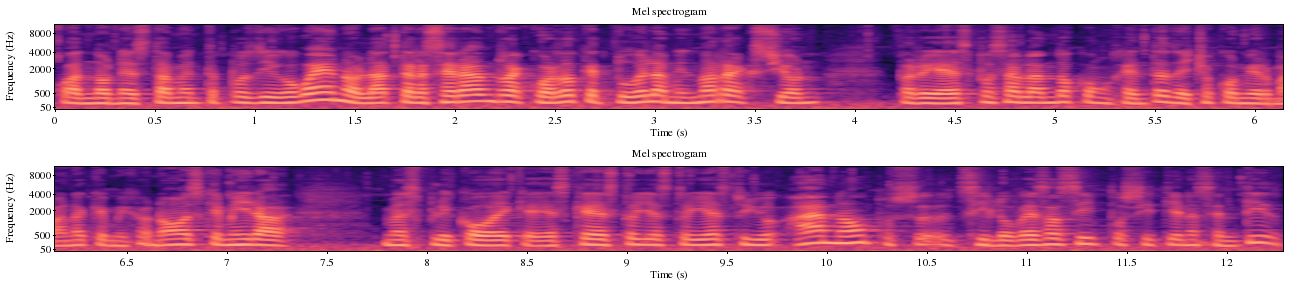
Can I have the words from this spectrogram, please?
cuando honestamente pues digo, bueno, la tercera recuerdo que tuve la misma reacción, pero ya después hablando con gente, de hecho con mi hermana que me dijo, no, es que mira, me explicó de que es que esto y esto y esto, y yo, ah, no, pues eh, si lo ves así, pues sí tiene sentido.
